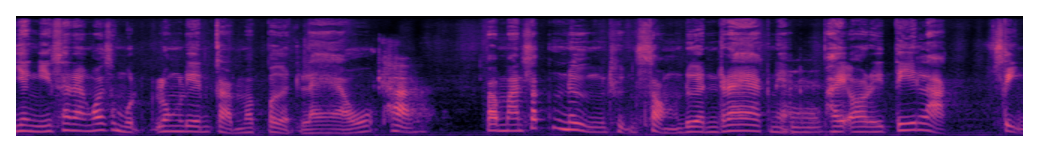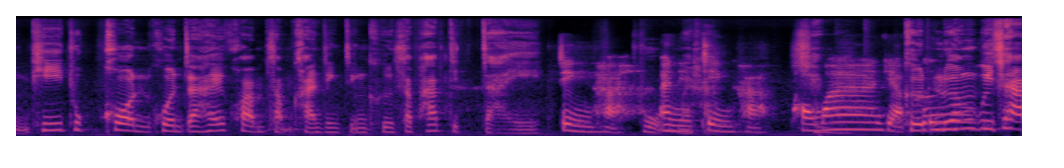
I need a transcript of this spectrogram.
อย่างนี้แสดงว่าสมมติโรงเรียนกลับมาเปิดแล้วค่ะ ประมาณสักหนึ่งถึงสองเดือนแรกเนี่ยอืม priority หลักสิ่งที่ทุกคนควรจะให้ความสำคัญจริง ๆ คือสภาพจิตใจ จริงค่ะถูกไหมอันนี้คะจริงค่ะ เพราะว่าอย่าคือพิ่เรื่องวิชา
